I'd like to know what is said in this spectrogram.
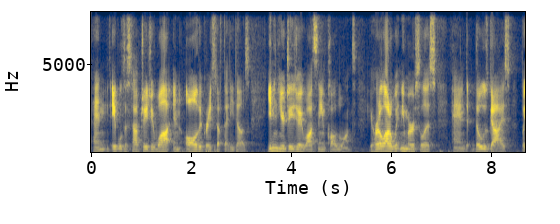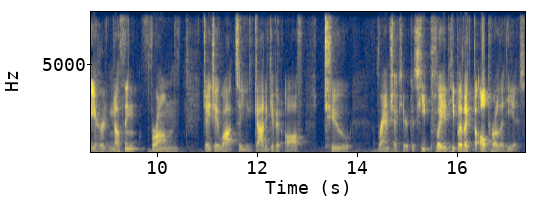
and able to stop JJ Watt and all the great stuff that he does. You didn't hear JJ Watt's name called once. You heard a lot of Whitney Mercilus and those guys, but you heard nothing from JJ Watt. So you got to give it off to Ramczyk here because he played he played like the all pro that he is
